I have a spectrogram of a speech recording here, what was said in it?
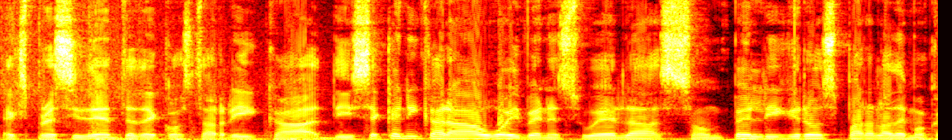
Expresidente de Costa Rica dice que Nicaragua y Venezuela son peligros para la democracia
